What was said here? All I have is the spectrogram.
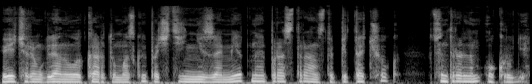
Вечером глянула карту Москвы, почти незаметное пространство, пятачок в центральном округе.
